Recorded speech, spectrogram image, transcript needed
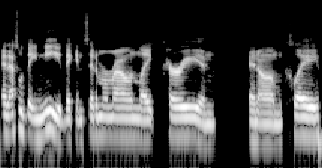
and that's what they need. They can sit him around like Curry and and um Klay,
